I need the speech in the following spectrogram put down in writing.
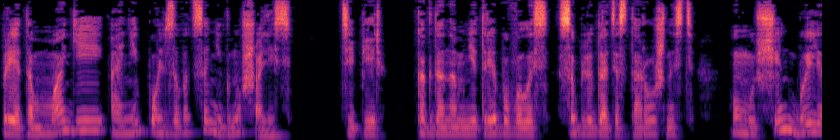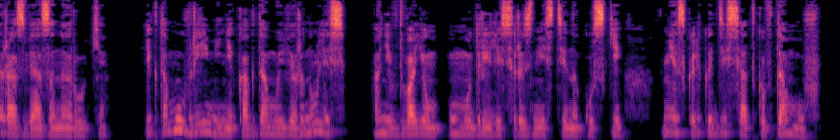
При этом магией они пользоваться не гнушались. Теперь, когда нам не требовалось соблюдать осторожность, у мужчин были развязаны руки. И к тому времени, когда мы вернулись, они вдвоем умудрились разнести на куски несколько десятков домов,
